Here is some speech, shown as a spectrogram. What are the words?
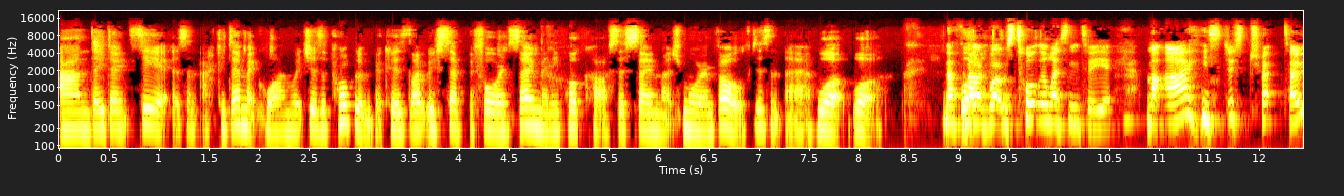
and they don't see it as an academic one, which is a problem because, like we've said before in so many podcasts, there's so much more involved, isn't there? What? What? Nothing. What? I, I was totally listening to you. My eyes just tripped out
